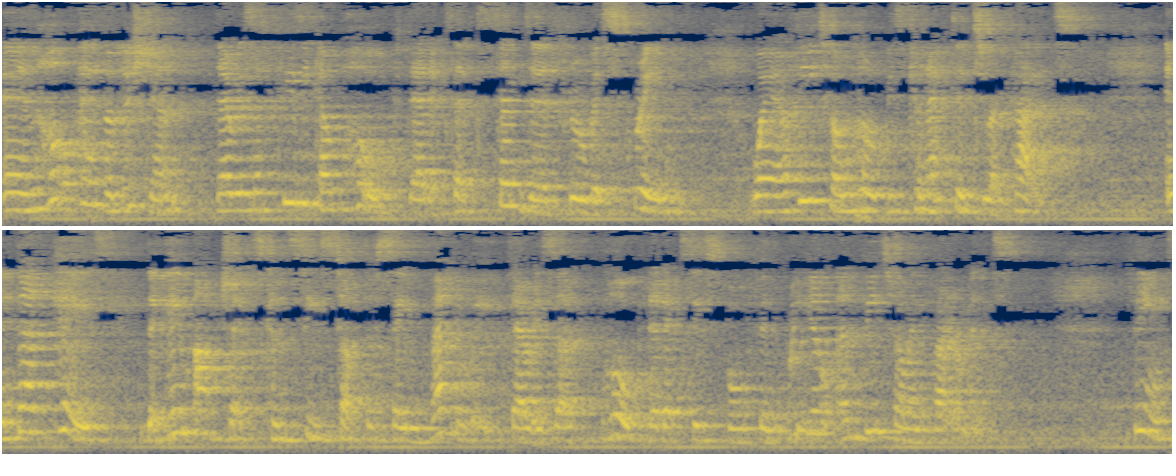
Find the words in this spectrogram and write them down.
In Hope Evolution, there is a physical hope that is extended through a screen, where a virtual hope is connected to a kite. In that case, the game objects consist of the same value. There is a hope that exists both in real and virtual environments. Things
